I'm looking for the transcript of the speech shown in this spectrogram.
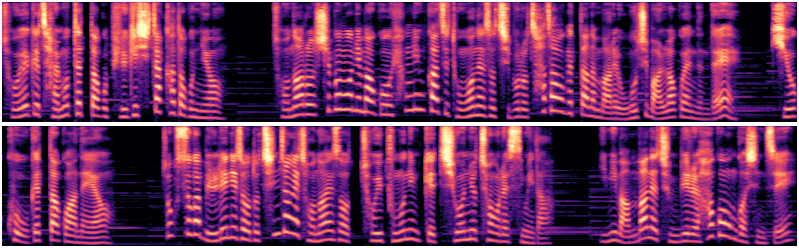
저에게 잘못했다고 빌기 시작하더군요. 전화로 시부모님하고 형님까지 동원해서 집으로 찾아오겠다는 말에 오지 말라고 했는데 기어코 오겠다고 하네요. 쪽수가 밀리니 저도 친정에 전화해서 저희 부모님께 지원 요청을 했습니다. 이미 만반의 준비를 하고 온 것인지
